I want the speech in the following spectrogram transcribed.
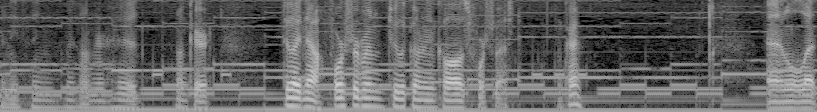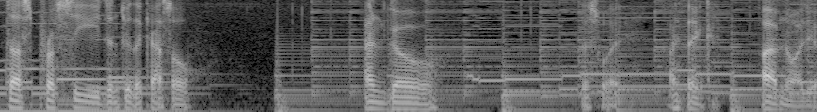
anything on her head. I don't care. Too late now. Force ribbon, two Laconian claws, force vest. Okay. And let us proceed into the castle. And go this way. I think. I have no idea.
